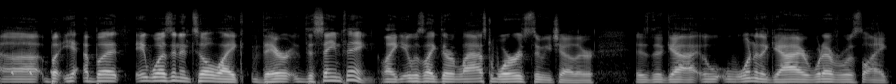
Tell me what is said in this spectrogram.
uh, but yeah, but it wasn't until like they're the same thing. Like it was like their last words to each other is the guy, one of the guy or whatever was like,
